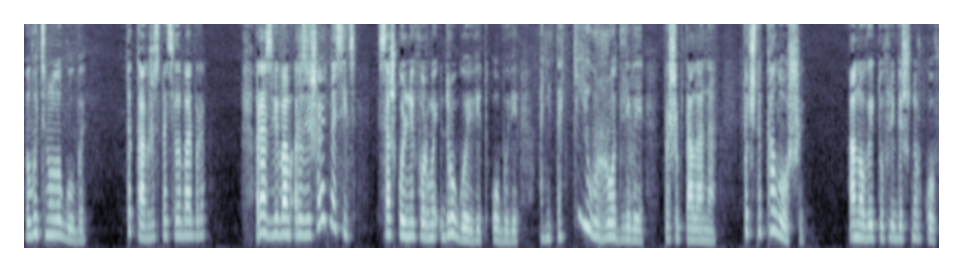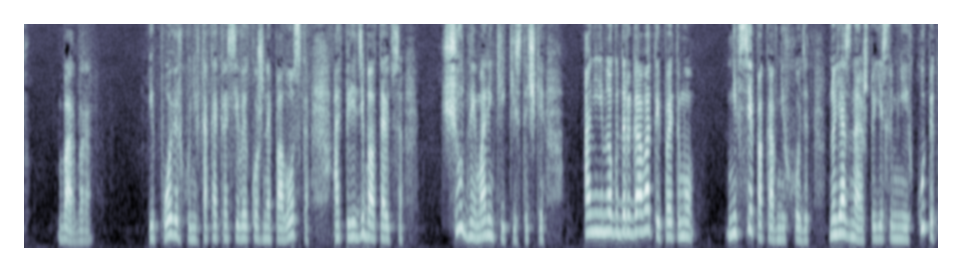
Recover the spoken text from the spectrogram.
вытянула губы. «Так как же?» — спросила Барбара. «Разве вам разрешают носить со школьной формой другой вид обуви?» «Они такие уродливые!» — прошептала она. «Точно калоши. А новые туфли без шнурков?» «Барбара». И поверх у них такая красивая кожаная полоска, а впереди болтаются чудные маленькие кисточки. Они немного дороговатые, поэтому не все пока в них ходят, но я знаю, что если мне их купят,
